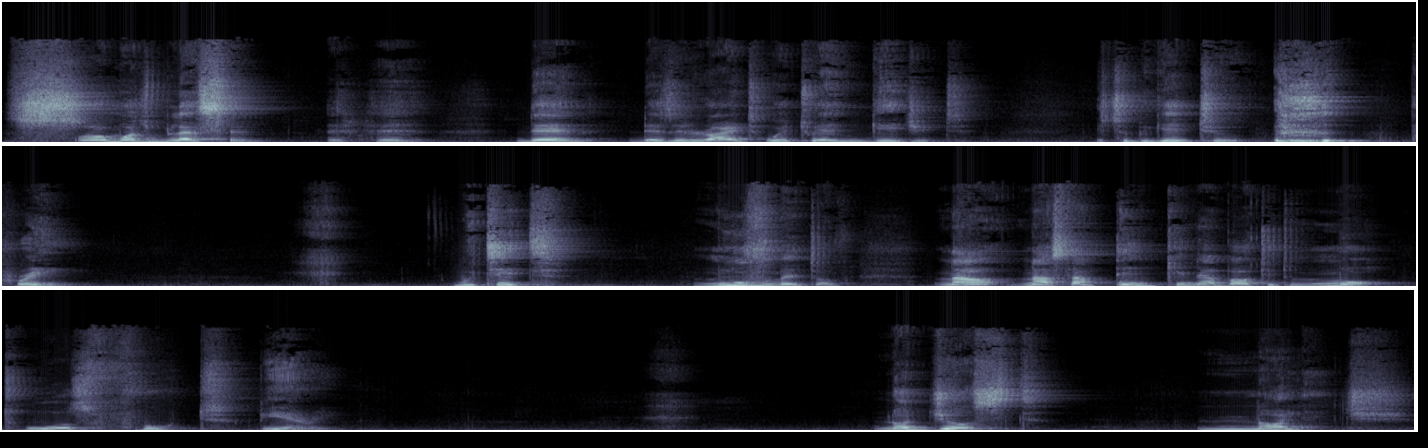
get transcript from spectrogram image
So much blessing. Uh-huh. Then there's a right way to engage it. Is to begin to pray with it. Movement of now, now start thinking about it more towards fruit bearing. Not just knowledge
